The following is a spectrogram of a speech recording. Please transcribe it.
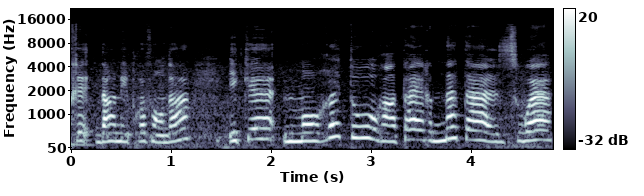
très dans les profondeurs et que mon retour en terre natale soit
